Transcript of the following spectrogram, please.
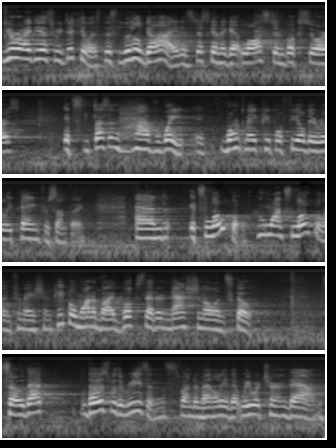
Your idea is ridiculous. This little guide is just going to get lost in bookstores. It doesn't have weight. It won't make people feel they're really paying for something. And it's local. Who wants local information? People want to buy books that are national in scope. So that, those were the reasons, fundamentally, that we were turned down.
